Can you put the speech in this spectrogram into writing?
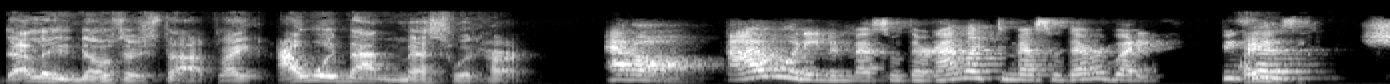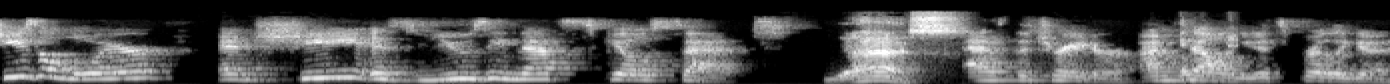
That lady knows her stuff. Like, I would not mess with her. At all. I wouldn't even mess with her, and I like to mess with everybody because I, she's a lawyer and she is using that skill set yes. as the traitor i'm telling you it's really good.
